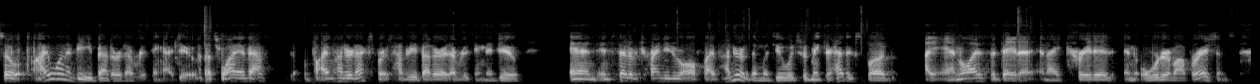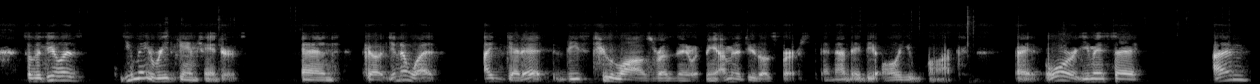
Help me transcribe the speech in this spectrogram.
So I want to be better at everything I do. That's why I've asked 500 experts how to be better at everything they do. And instead of trying to do all 500 of them would do, which would make your head explode, I analyzed the data and I created an order of operations. So the deal is you may read Game Changers and go, you know what? I get it. These two laws resonate with me. I'm going to do those first. And that may be all you want, right? Or you may say, I'm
